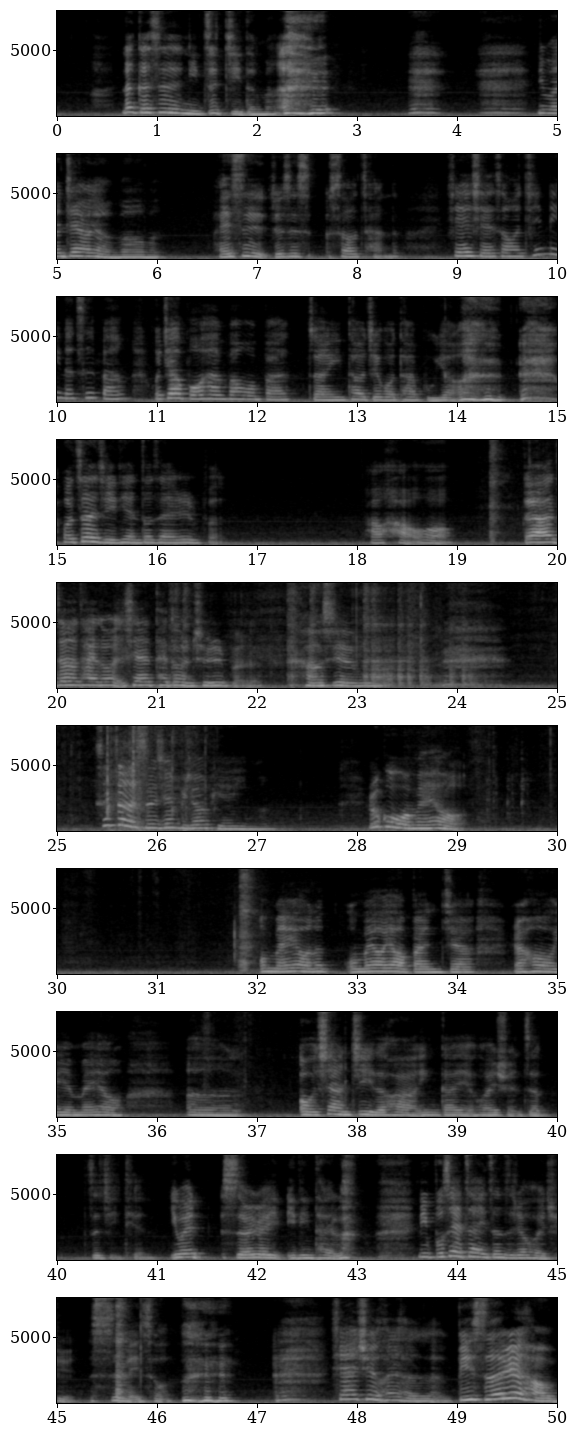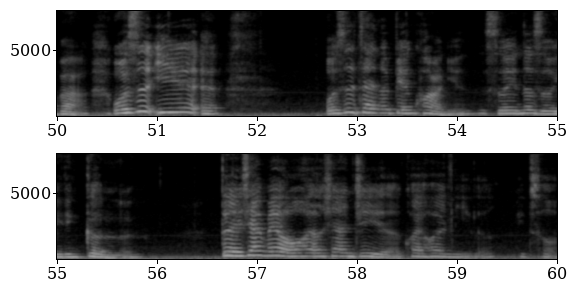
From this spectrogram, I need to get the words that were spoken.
那个是你自己的吗？你们家有养猫吗？还是就是收藏的？谢谢送我精灵的翅膀，我叫博涵帮我把转一套，结果他不要。我这几天都在日本，好好哦。对啊，真的太多，现在太多人去日本了，好羡慕。是这个时间比较便宜吗？如果我没有，我没有那我没有要搬家，然后也没有嗯偶像季的话，应该也会选这这几天，因为十二月一定太冷。你不是也在一阵子就回去？是没错。现在去会很冷，比十二月好吧？我是一月，呃，我是在那边跨年，所以那时候一定更冷。对，现在没有有相机了，快换你了，没错。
